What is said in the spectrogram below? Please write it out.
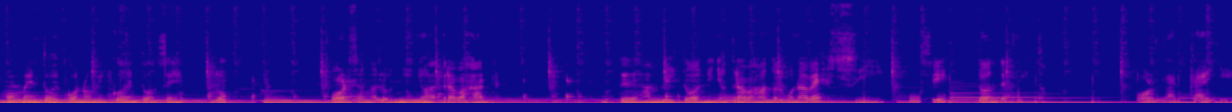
momentos económicos, entonces los forzan a los niños a trabajar ¿Ustedes han visto a niños trabajando alguna vez? Sí, ¿Sí? ¿Dónde has visto? por la calle.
